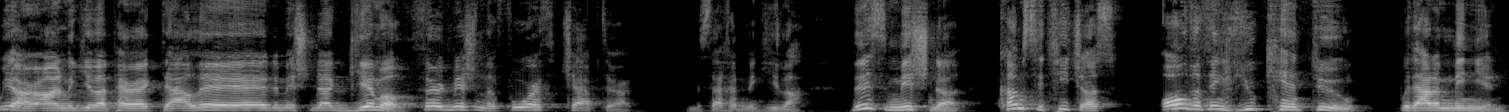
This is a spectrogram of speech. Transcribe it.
We are on Megillah Perek Daled, Mishnah Gimel, third Mishnah, the fourth chapter, Masachet Megillah. This Mishnah comes to teach us all the things you can't do without a minyan.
